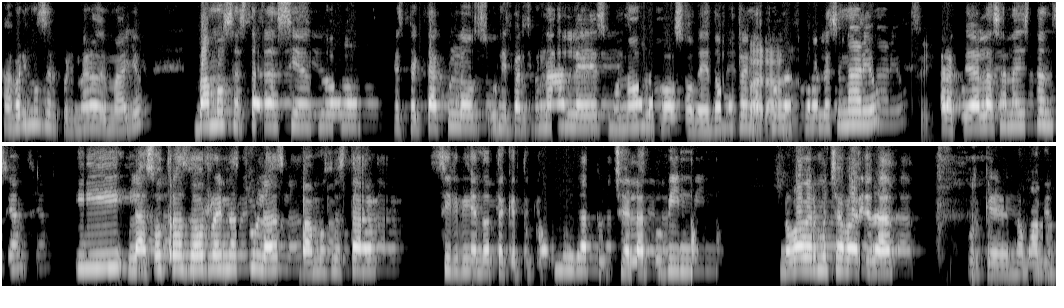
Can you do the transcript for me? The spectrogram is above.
abrimos el primero de mayo, vamos a estar haciendo espectáculos unipersonales, monólogos o de dos reinas sobre el escenario Sí. para cuidar la sana distancia. Y las otras dos reinas chulas vamos a estar sirviéndote que tu comida, tu chela, tu vino. No va a haber mucha variedad porque no mamen.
